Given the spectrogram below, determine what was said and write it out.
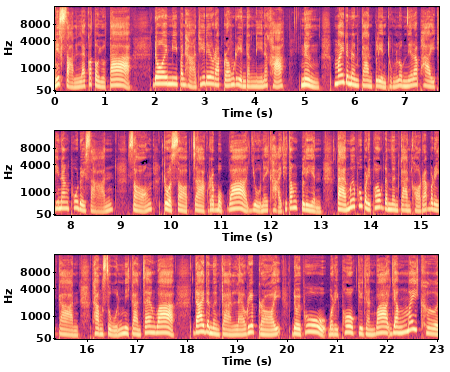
นิสสันและก็โตโยต้าโดยมีปัญหาที่ได้รับร้องเรียนดังนี้นะคะ 1. ไม่ดำเนินการเปลี่ยนถุงลมนิรภัยที่นั่งผู้โดยสาร 2. ตรวจสอบจากระบบว่าอยู่ในขายที่ต้องเปลี่ยน แต่เมื่อผู้บริโภคดำเนินการขอรับบริการ ทางศูนย์มีการแจ้งว่า ได้ดำเนินการแล้วเรียบร้อย โดยผู้บริโภคยืนยันว่ายังไม่เคย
